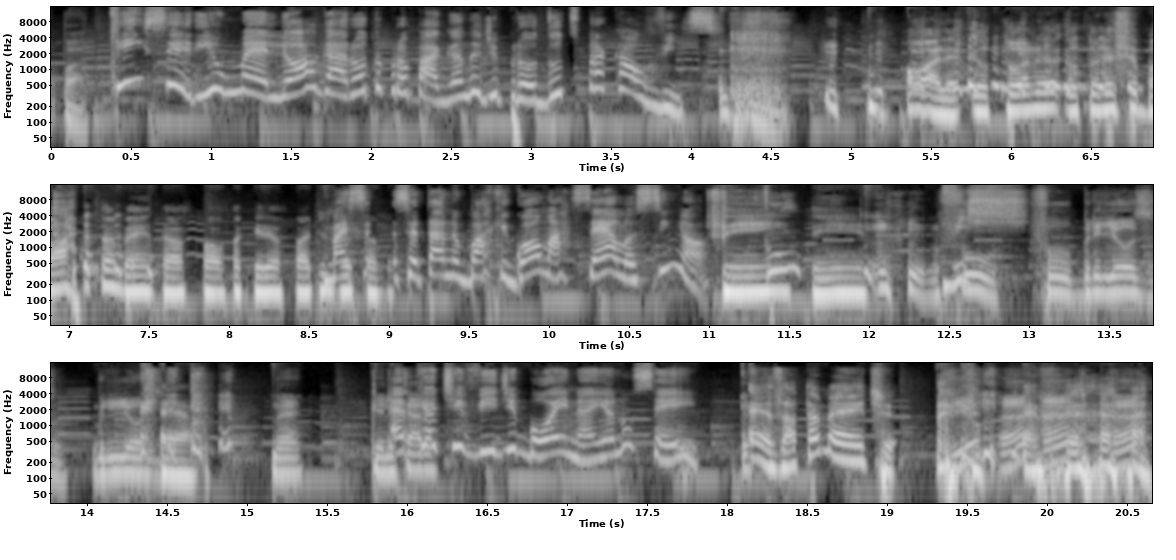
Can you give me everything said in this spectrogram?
Opa. Quem seria o melhor garoto propaganda de produtos pra calvície? Olha, eu tô, ne- eu tô nesse barco também, tá? Só, só queria só dizer Mas você tá no barco igual o Marcelo, assim, ó? Sim, sim. Vixe. Full, full, brilhoso, brilhoso. É. Né? Aquele é cara. porque eu te vi de boina e eu não sei. É, exatamente. Viu? Hã? Hã?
